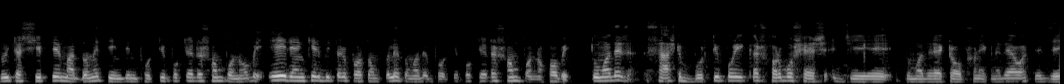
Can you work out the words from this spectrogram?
দুইটা শিফটের মাধ্যমে তিন দিন ভর্তি প্রক্রিয়াটা সম্পন্ন হবে। এই র্যাঙ্কের ভিতরে প্রথম করলে তোমাদের ভর্তি প্রক্রিয়াটা সম্পন্ন হবে। তোমাদের ফার্স্ট ভর্তি পরীক্ষার সর্বশেষ যে তোমাদের একটা অপশন এখানে দেওয়া হচ্ছে যে,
